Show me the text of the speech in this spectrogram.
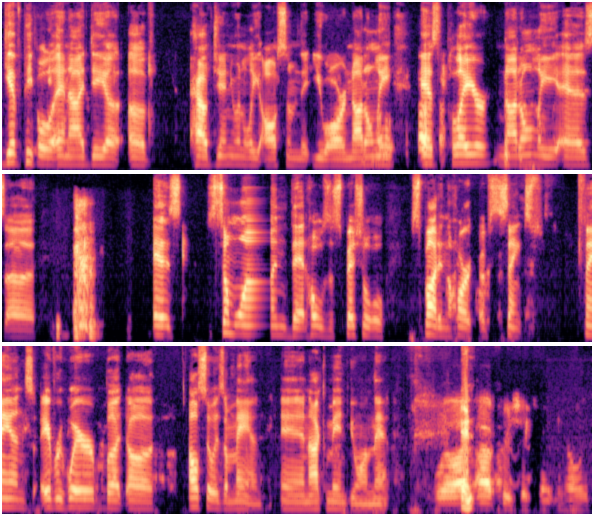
give people an idea of how genuinely awesome that you are, not only as a player, not only as uh, as someone that holds a special spot in the heart of Saints fans everywhere, but uh, also as a man, and I commend you on that. Well, I, And- I appreciate that. You know, it's,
